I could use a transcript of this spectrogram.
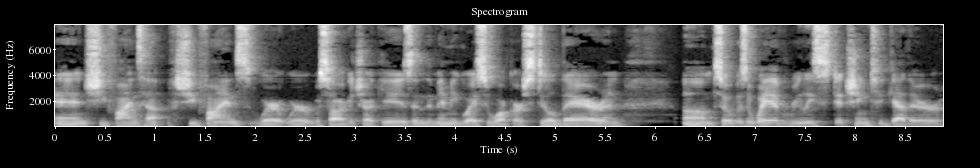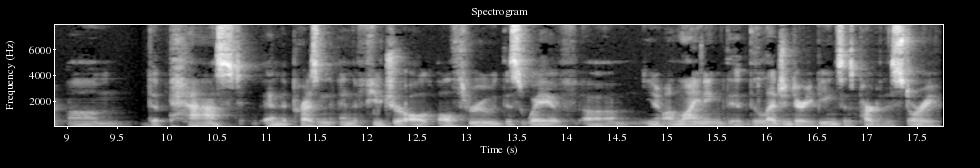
and she finds how, she finds where, where Wasagachuk is and the Miigwechsawak are still there. And, um, so it was a way of really stitching together, um, the past and the present and the future all, all through this way of um, you know aligning the, the legendary beings as part of the story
